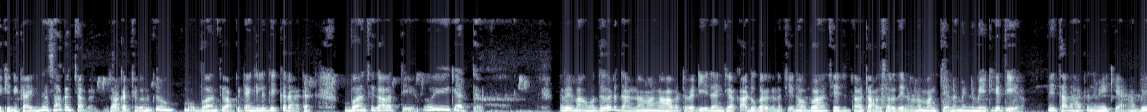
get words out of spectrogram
එකිනෙකා ඉගෙන සාකච්ඡා කරනවා. සාකච්ඡා කරනකොට ඔබ වහන්සේ අපිට ඇඟිලි දික් කරාට ඔබ වහන්සේ ගාවක් තියෙනවා. ඔය ඒක ඇත්ත. හැබැයි මම හොඳට දන්නවා මම ආවට වැඩිය දැන් ටිකක් අඩු කරගෙන තියෙනවා. ඔබ වහන්සේට තාට අවසර දෙනවා නම් මම කියන මෙන්න මේ ටික තියෙනවා. මේ තරහට නෙමෙයි කියන්නේ. අපි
